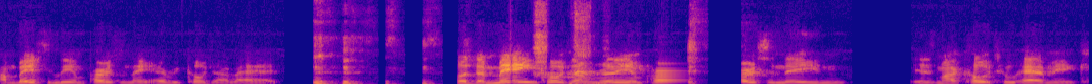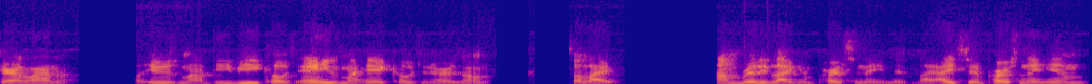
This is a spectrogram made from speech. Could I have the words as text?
I'm basically impersonating every coach I've ever had but the main coach I'm really impersonating is my coach who had me in Carolina he was my DB coach and he was my head coach in Arizona so like I'm really like impersonating it. Like I used to impersonate him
